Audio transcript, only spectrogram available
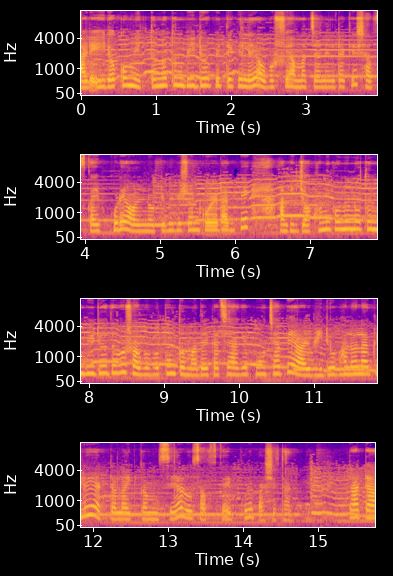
আর এই রকম নিত্য নতুন ভিডিও পেতে গেলে অবশ্যই আমার চ্যানেলটাকে সাবস্ক্রাইব করে অল নোটিফিকেশন করে রাখবে। আমি যখনই কোনো নতুন ভিডিও দেবো, সর্বপ্রথম তোমাদের কাছে আগে পৌঁছাবে। আর ভিডিও ভালো লাগলে একটা লাইক কমেন্ট শেয়ার ও সাবস্ক্রাইব করে পাশে থাকবে। টাটা!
